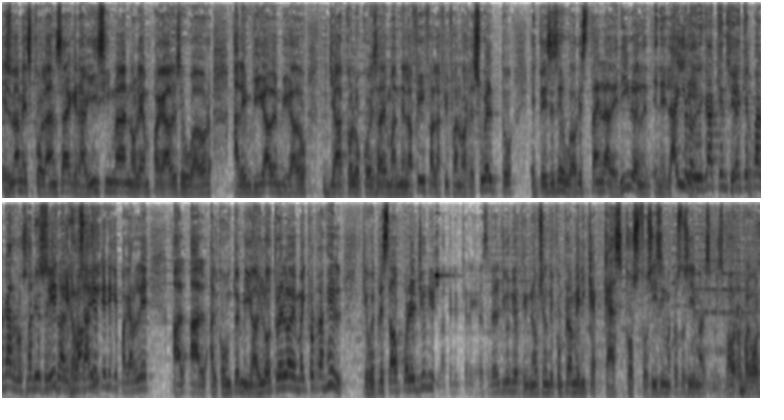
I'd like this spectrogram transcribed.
es una mezcolanza gravísima, no le han pagado ese jugador al Envigado. Envigado ya colocó esa demanda en la FIFA, la FIFA no ha resuelto. Entonces ese jugador está en la deriva, en, en el aire. Pero diga quién tiene que pagar, Rosario Sí, Central. y no Rosario América. tiene que pagarle al, al, al conjunto de Envigado. Y lo otro es lo de Michael Rangel, que fue prestado por el Junior y va a tener que regresar al Junior. Tiene una opción de compra América cas- costosísima, costosísima. Si me dice, "Ahorra, por favor,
